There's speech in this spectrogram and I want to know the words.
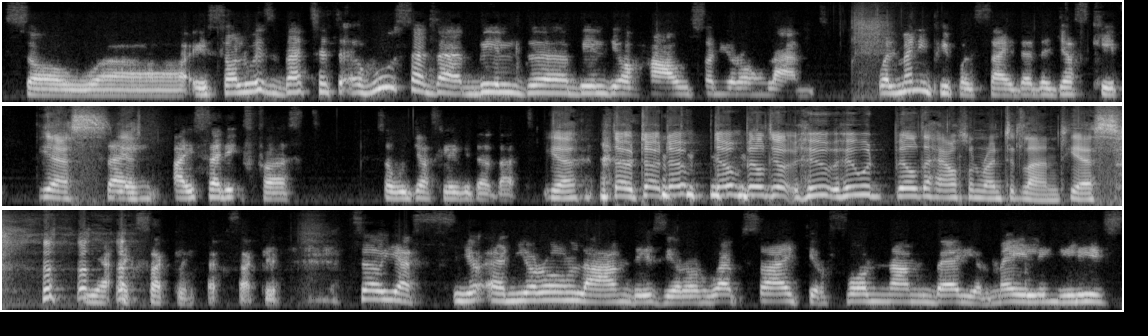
So uh, it's always better. To, who said that? Build uh, build your house on your own land. Well, many people say that. They just keep yes saying, yes. "I said it first. So we just leave it at that. Yeah. Don't don't don't, don't build your. Who who would build a house on rented land? Yes. yeah. Exactly. Exactly. So yes, your, and your own land is your own website, your phone number, your mailing list,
